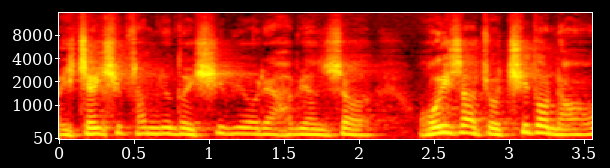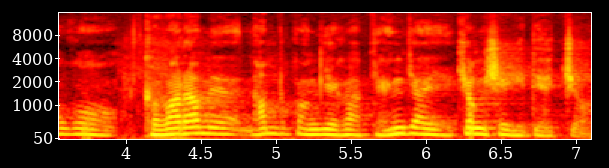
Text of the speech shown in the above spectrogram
2013년도 12월에 하면서 오이사 조치도 나오고 그 바람에 남북 관계가 굉장히 경색이 됐죠.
